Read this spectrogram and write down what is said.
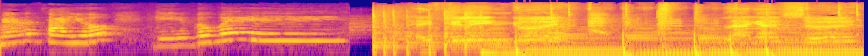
meron tayo giveaway! Hey, feeling good, like I should.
